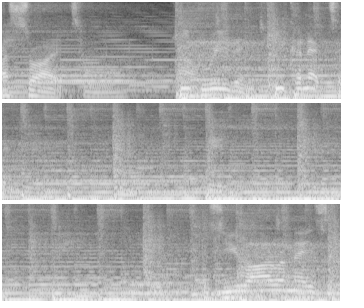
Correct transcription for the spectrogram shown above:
That's right. Keep breathing, keep connecting. Because you are amazing.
